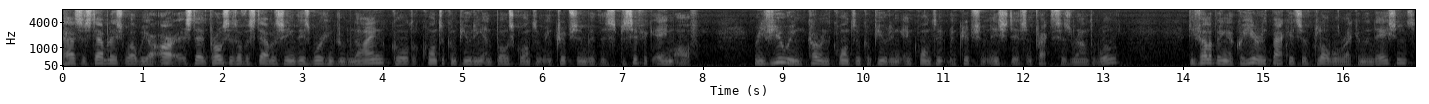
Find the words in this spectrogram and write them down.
has established, well, we are in the process of establishing this working group 9 called Quantum Computing and Post-Quantum Encryption with the specific aim of reviewing current quantum computing and quantum encryption initiatives and practices around the world, developing a coherent package of global recommendations,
